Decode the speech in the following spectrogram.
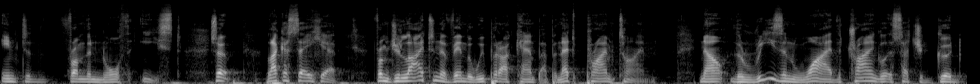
into the, from the northeast. So, like I say here, from July to November, we put our camp up, and that's prime time. Now, the reason why the triangle is such a good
